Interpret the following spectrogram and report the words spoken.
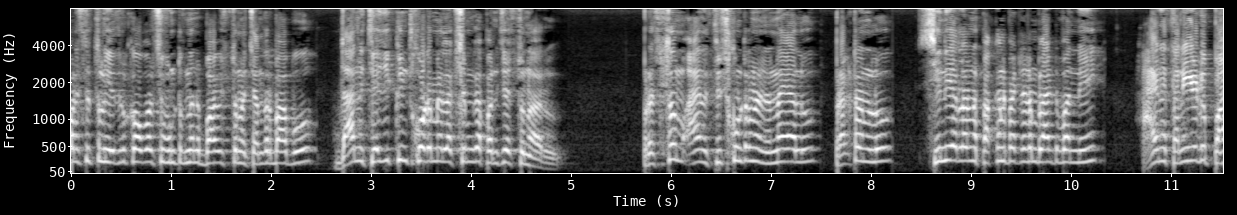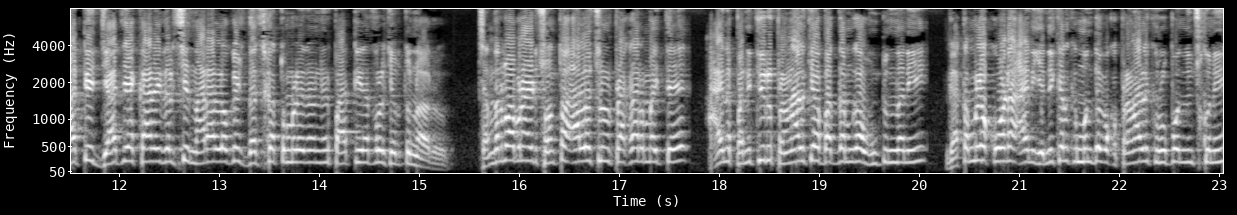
పరిస్థితులు ఎదుర్కోవాల్సి ఉంటుందని భావిస్తున్న చంద్రబాబు దాన్ని చేజిక్కించుకోవడమే లక్ష్యంగా పనిచేస్తున్నారు. ప్రస్తుతం ఆయన తీసుకుంటున్న నిర్ణయాలు ప్రకటనలు సీనియర్లను పక్కన పెట్టడం లాంటివన్నీ ఆయన తనయుడు పార్టీ జాతీయ కార్యదర్శి నారా లోకేష్ దర్శకత్వంలోనని పార్టీ నేతలు చెబుతున్నారు. చంద్రబాబు నాయుడు సొంత ఆలోచనల ప్రకారం అయితే ఆయన పనితీరు ప్రణాళికాబద్ధంగా ఉంటుందని గతంలో కూడా ఆయన ఎన్నికలకు ముందే ఒక ప్రణాళిక రూపొందించుకుని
